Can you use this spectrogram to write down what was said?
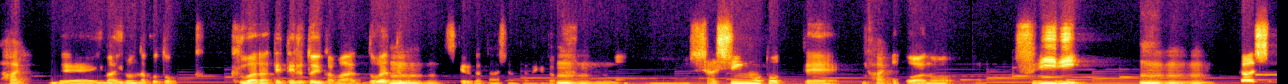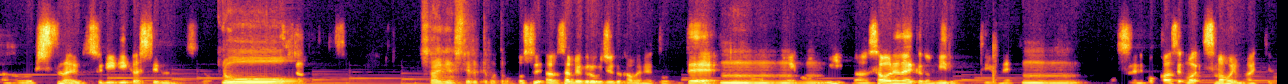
はい。で今いろんなことを企ててるというかまあどうやってうんうんうんつけるかって話なんだけど、うんうんうん写真を撮ってうん。はい。あとあの 3D うんうん化しあの室内を 3D 化してるんですよ。うん。おお。再現してるってこと？すあの360度カメラで撮ってう、んうんうんうん。みあ触れないけど見るっていうね、うんうん。もうすでにもう完成、まあ、スマホにも入ってる、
